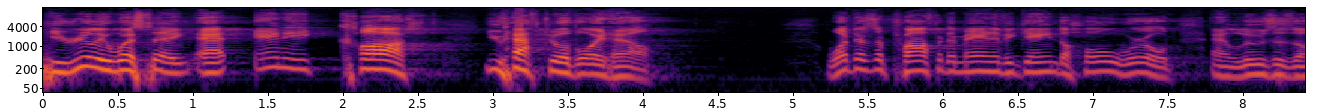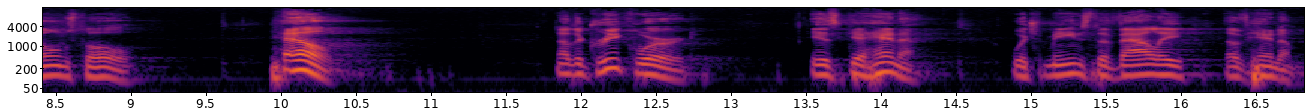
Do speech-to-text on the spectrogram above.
He really was saying, at any cost, you have to avoid hell. What does a profit a man if he gained the whole world and lose his own soul? Hell. Now, the Greek word is Gehenna, which means the valley of Hinnom.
